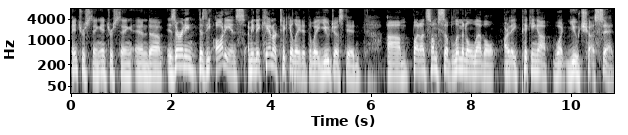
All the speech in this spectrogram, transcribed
Interesting, interesting. And um, is there any, does the audience, I mean, they can't articulate it the way you just did, um, but on some subliminal level, are they picking up what you just said?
